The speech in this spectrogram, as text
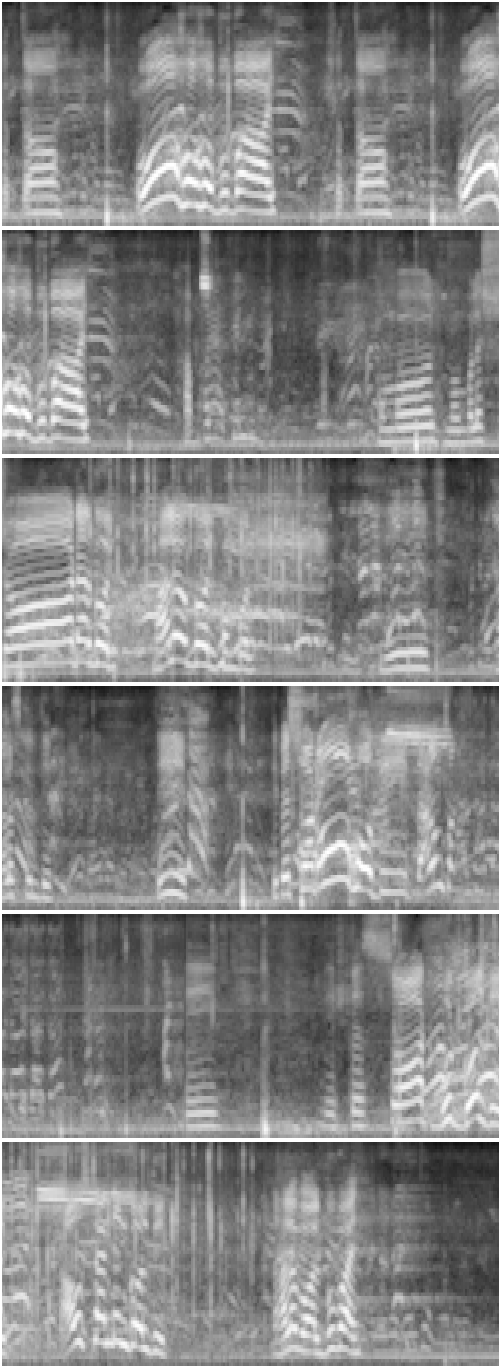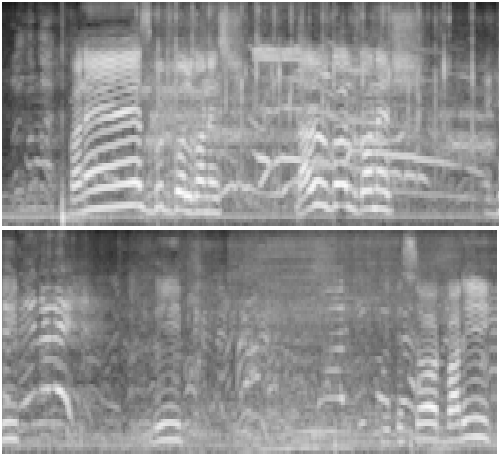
সত্যম। ও হো হো বুবাই। সত্যম। ও হো হো বুবাই। ভম্বল ভম্বলের শট আর গোল। ভালো গোল ভম্বল দীপ, ভালো স্কিল, দীপ। দীপ, দীপের শট। ও হো, দীপ, দারুণ shot. Deep, দীপের shot. Good goal, Deep. Outstanding goal, Deep. ভালো ball, Bubai. Ganesh good goal Ganesh. দারুণ গোল গণেশ। দীপ। দীপ। শট বারিক।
